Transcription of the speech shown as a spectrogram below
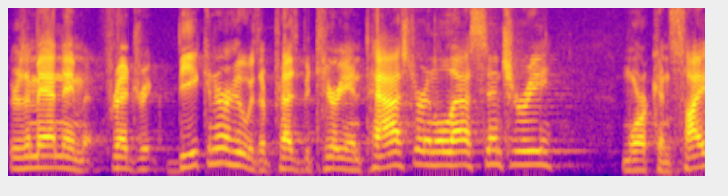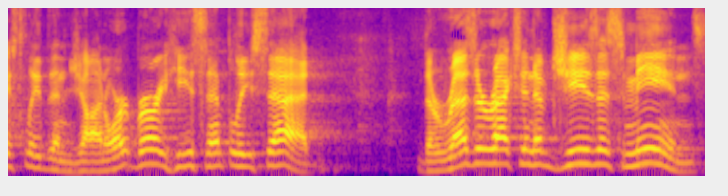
There's a man named Frederick Buechner who was a Presbyterian pastor in the last century. More concisely than John Ortberg, he simply said, The resurrection of Jesus means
